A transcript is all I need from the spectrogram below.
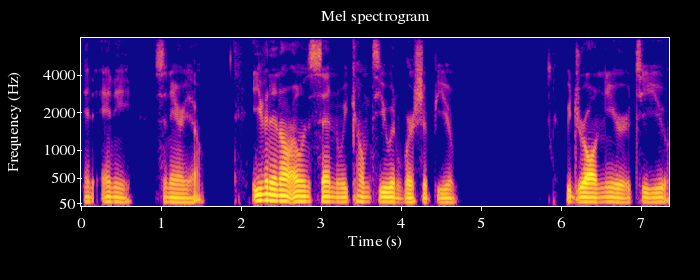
in any scenario. Even in our own sin, we come to you and worship you. We draw nearer to you.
